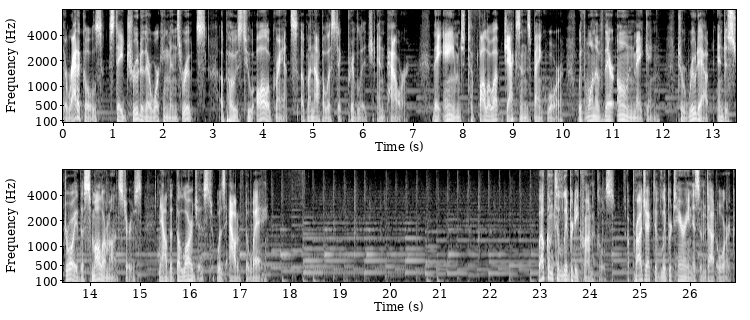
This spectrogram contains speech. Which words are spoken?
The radicals stayed true to their workingmen's roots, opposed to all grants of monopolistic privilege and power. They aimed to follow up Jackson's bank war with one of their own making, to root out and destroy the smaller monsters now that the largest was out of the way. Welcome to Liberty Chronicles, a project of libertarianism.org.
